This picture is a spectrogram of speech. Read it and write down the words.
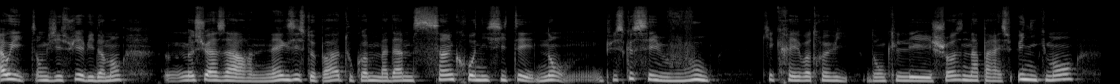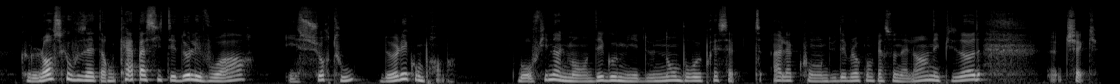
Ah oui, tant que j'y suis, évidemment, Monsieur Hasard n'existe pas, tout comme Madame Synchronicité. Non, puisque c'est vous qui créez votre vie. Donc les choses n'apparaissent uniquement que lorsque vous êtes en capacité de les voir et surtout de les comprendre. Bon, finalement, dégommer de nombreux préceptes à la con du développement personnel un épisode, euh, check.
